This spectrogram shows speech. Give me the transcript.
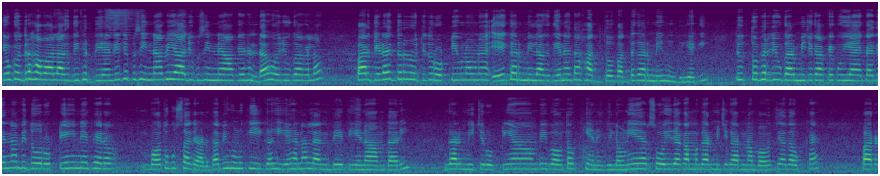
ਕਿਉਂਕਿ ਉਧਰ ਹਵਾ ਲੱਗਦੀ ਫਿਰਦੀ ਰਹਿੰਦੀ ਹੈ। ਜੇ ਪਸੀਨਾ ਵੀ ਆਜੂ ਪਸੀਨੇ ਆ ਕੇ ਠੰਡਾ ਹੋ ਜਾਊਗਾ ਅਗਲਾ। ਪਰ ਜਿਹੜਾ ਇੱਧਰ ਰੋਜ਼ ਜਦੋਂ ਰੋਟੀ ਬਣਾਉਣਾ ਇਹ ਗਰਮੀ ਲੱਗਦੀ ਹੈ ਨਾ, ਇਹ ਤਾਂ ਹੱਦ ਤੋਂ ਵੱਧ ਗਰਮੀ ਹੁੰਦੀ ਹੈਗੀ। ਤੇ ਉੱਤੋਂ ਫਿਰ ਜੇ ਗਰਮੀ 'ਚ ਕਰਕੇ ਕੋਈ ਐਂ ਕਹਿ ਦੇ ਨਾ ਵੀ ਦੋ ਰੋਟੀਆਂ ਹੀ ਨੇ, ਫਿਰ ਬਹੁਤ ਗੁੱਸਾ ਚੜਦਾ ਵੀ ਹੁਣ ਕੀ ਕਹੀਏ, ਹਨਾ ਲੈਂਦੇ ਤੀ ਇਨਾਮਦਾਰੀ ਗਰਮੀ 'ਚ ਰੋਟੀਆਂ ਵੀ ਬਹੁਤ ਔਖੀਆਂ ਨੇ ਜੀ ਲਾਉਣੀਆਂ। ਯਾਰ ਰਸੋਈ ਦਾ ਕੰਮ ਗਰਮੀ 'ਚ ਕਰਨਾ ਬਹੁਤ ਜ਼ਿਆਦਾ ਔਖਾ ਹੈ। ਪਰ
